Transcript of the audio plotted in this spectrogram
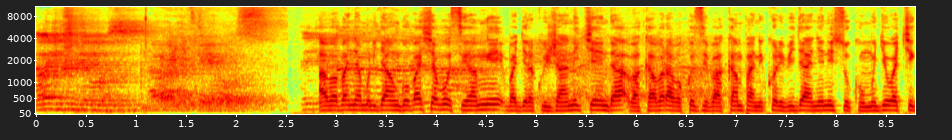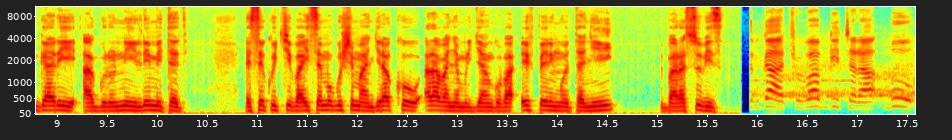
n'abagituye bose aba banyamuryango bashya bose hamwe bagera ku ijana n'icyenda bakaba ari abakozi ba kampani ikora ibijyanye n'isuku mu mujyi wa kigali agroni limited. Ese kuki bahisemo gushimangira ko ari abanyamuryango ba fpr inkotanyi? Barasubiza. Bwacu buba bwicara bu-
